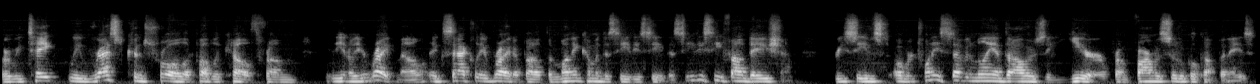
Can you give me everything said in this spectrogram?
where we take we wrest control of public health from you know you're right, Mel, exactly right about the money coming to CDC. The CDC Foundation receives over 27 million dollars a year from pharmaceutical companies.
